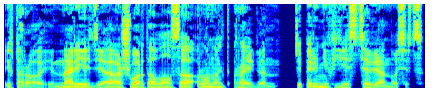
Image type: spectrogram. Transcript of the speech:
И второй. На рейде ошвартовался Рональд Рейган. Теперь у них есть авианосец.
